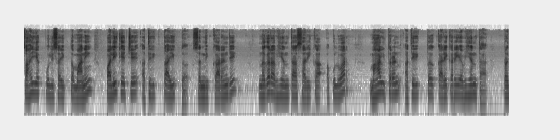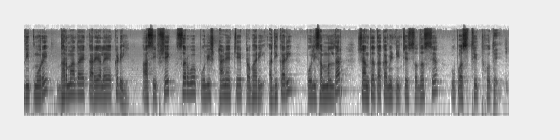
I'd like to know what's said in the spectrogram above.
सहाय्यक पोलीस आयुक्त माने पालिकेचे अतिरिक्त आयुक्त संदीप कारंजे नगर अभियंता सारिका अकुलवार महावितरण अतिरिक्त कार्यकारी अभियंता प्रदीप मोरे धर्मादाय कार्यालयाकडील आसिफ शेख सर्व पोलीस ठाण्याचे प्रभारी अधिकारी पोलीस अंमलदार शांतता कमिटीचे सदस्य उपस्थित होते.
